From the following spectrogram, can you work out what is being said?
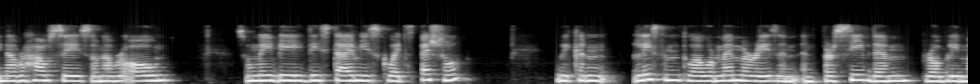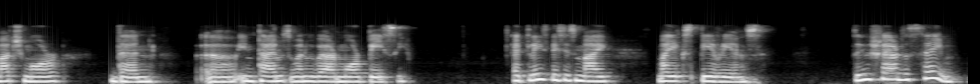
in our houses on our own. So maybe this time is quite special. We can listen to our memories and, and perceive them probably much more than uh, in times when we were more busy. At least this is my my experience. Do you share the same?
